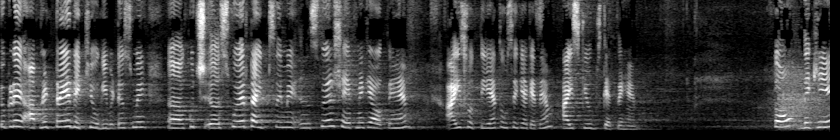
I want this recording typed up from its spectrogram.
टुकड़े आपने ट्रे देखी होगी बेटे उसमें आ, कुछ स्क्वायर टाइप से में स्क्वायर शेप में क्या होते हैं? आइस होती है तो उसे क्या कहते हैं हम? आइस क्यूब्स कहते हैं। तो देखिए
